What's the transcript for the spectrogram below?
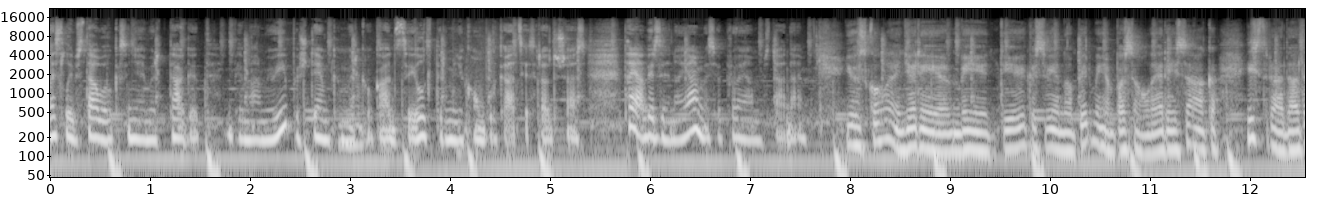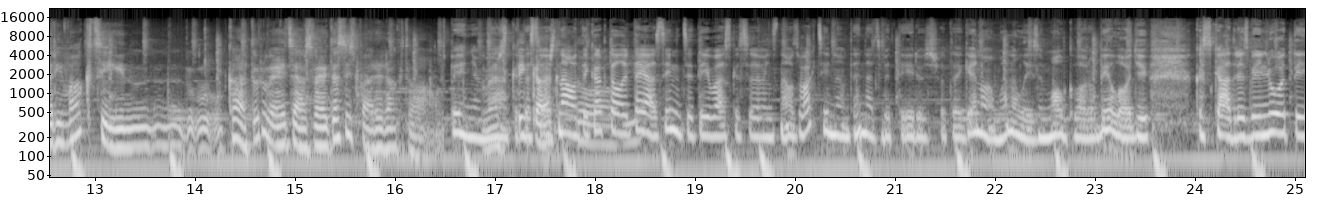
veselības stāvokli, kas viņiem ir tagad. Piemēram, jo īpaši tiem, kam ir kaut kādas ilgtermiņa komplikācijas radušās. Tajā virzienā jā, mēs joprojām strādājam. Jūs kolēģi arī bija tie, kas viena no pirmajiem pasaulē arī sāka izstrādāt arī vakcīnu. Kā tur veicās, vai tas vispār ir aktuāli? Pieņem, jā, ka tas vairs nav tik aktuāli tajās iniciatīvās, kas eh, viņas nav uz vakcīnām tendēts, bet ir uz šo genomu analīzi un molekulāro bioloģiju, kas kādreiz bija ļoti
